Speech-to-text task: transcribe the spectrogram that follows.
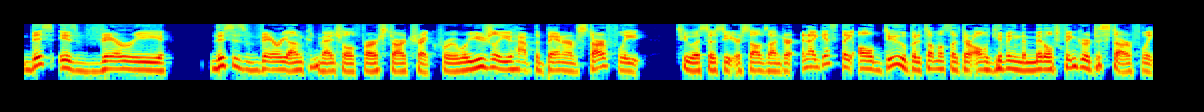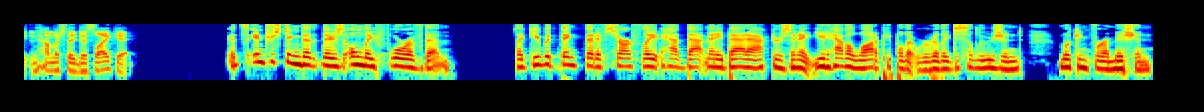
this is very, this is very unconventional for a Star Trek crew where usually you have the banner of Starfleet to associate yourselves under. And I guess they all do, but it's almost like they're all giving the middle finger to Starfleet and how much they dislike it. It's interesting that there's only four of them. Like you would think that if Starfleet had that many bad actors in it, you'd have a lot of people that were really disillusioned looking for a mission.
